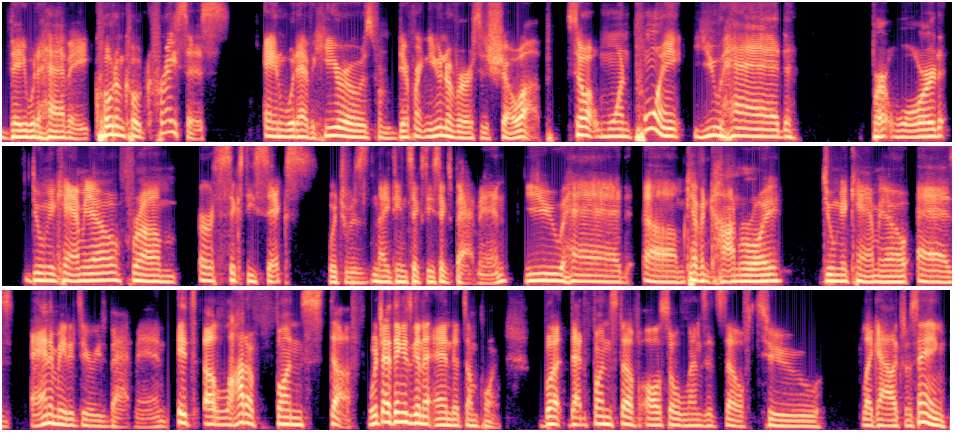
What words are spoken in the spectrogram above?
they would have a quote unquote crisis and would have heroes from different universes show up. So at one point, you had Burt Ward doing a cameo from Earth 66, which was 1966 Batman. You had um, Kevin Conroy doing a cameo as animated series Batman. It's a lot of fun stuff, which I think is going to end at some point. But that fun stuff also lends itself to, like Alex was saying,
